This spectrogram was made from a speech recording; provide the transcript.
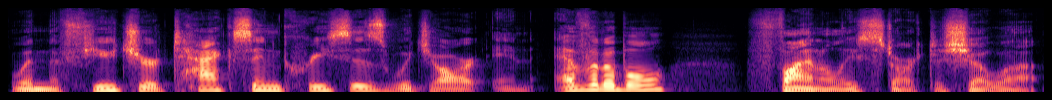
when the future tax increases, which are inevitable, finally start to show up.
